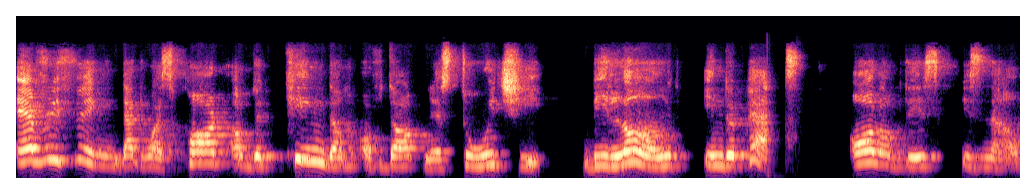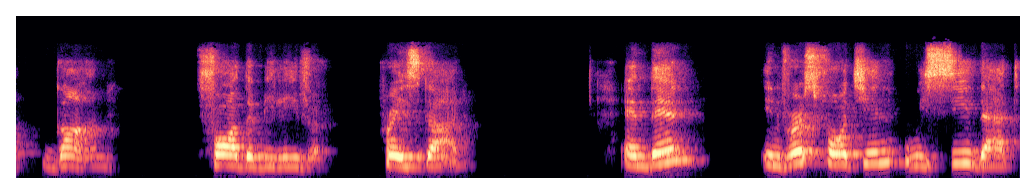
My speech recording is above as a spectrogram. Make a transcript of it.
everything that was part of the kingdom of darkness to which he belonged in the past, all of this is now gone for the believer. Praise God. And then in verse 14, we see that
